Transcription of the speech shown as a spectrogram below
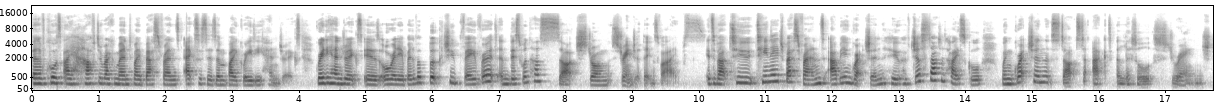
Then, of course, I have to recommend my best friend's Exorcism by Grady Hendrix. Grady Hendrix is already a bit of a booktube favourite, and this one has such strong Stranger Things vibes. It's about two teenage best friends, Abby and Gretchen, who have just started high school when Gretchen starts to act a little strange.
